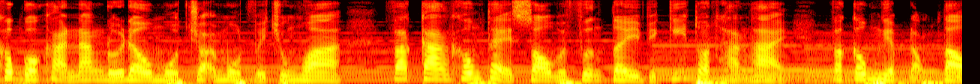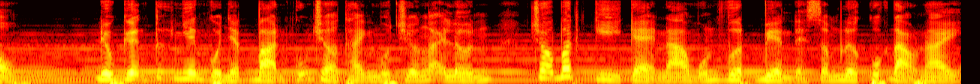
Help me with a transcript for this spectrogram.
không có khả năng đối đầu một trọi một với Trung Hoa và càng không thể so với phương Tây về kỹ thuật hàng hải và công nghiệp đóng tàu. Điều kiện tự nhiên của Nhật Bản cũng trở thành một chướng ngại lớn cho bất kỳ kẻ nào muốn vượt biển để xâm lược quốc đảo này.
